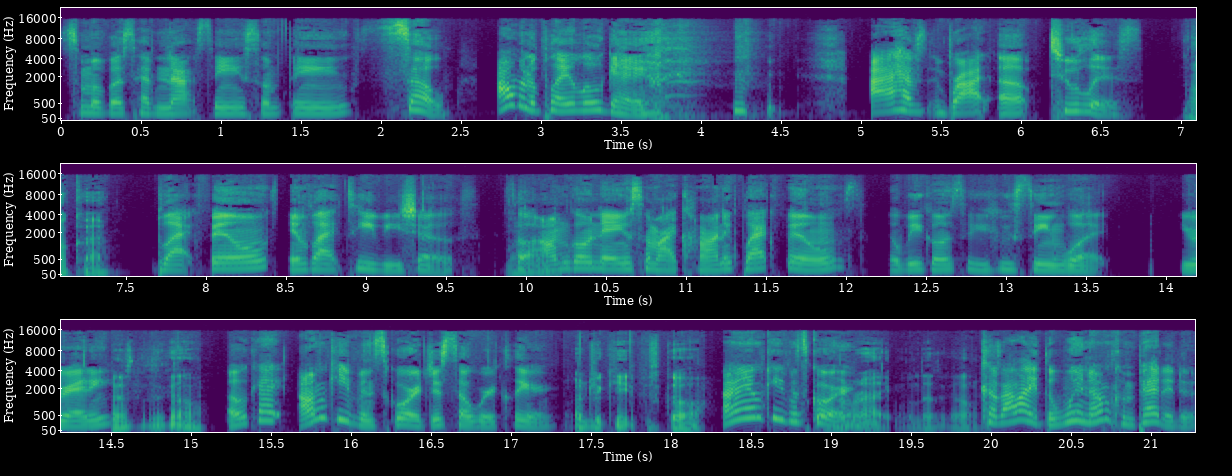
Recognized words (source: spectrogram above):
some of us have not seen some things. So I'm to play a little game. I have brought up two lists Okay. black films and black TV shows. So right. I'm going to name some iconic black films and we're going to see who's seen what. You ready? Let's, let's go. Okay. I'm keeping score just so we're clear. What'd you keep the score? I am keeping score All right. Well, let's go. because I like to win. I'm competitive.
